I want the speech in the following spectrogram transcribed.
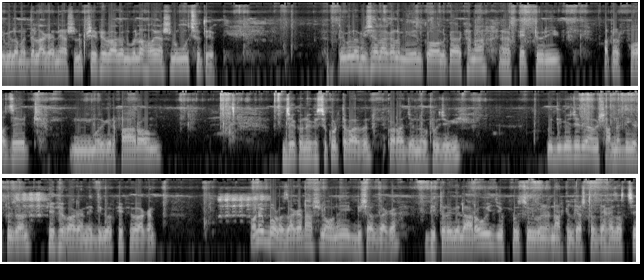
এগুলোর মধ্যে লাগায়নি আসলে পেঁপে বাগানগুলো হয় আসলে উঁচুতে। তো এগুলো বিশাল আকার মেল কল কারখানা ফ্যাক্টরি আপনার ফজেট মুরগির ফার্ম যে কোনো কিছু করতে পারবেন, করার জন্য উপযোগী। ওইদিকে যদি আমি সামনের দিকে একটু যান পেঁপে বাগান এদিকেও পেঁপে বাগান। অনেক বড় জায়গাটা আসলে অনেক বিশাল জায়গা। ভিতরে গেলে আরও ওই যে প্রচুর নারকেল গাছটা দেখা যাচ্ছে।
